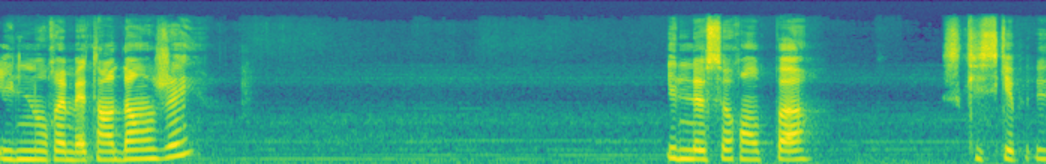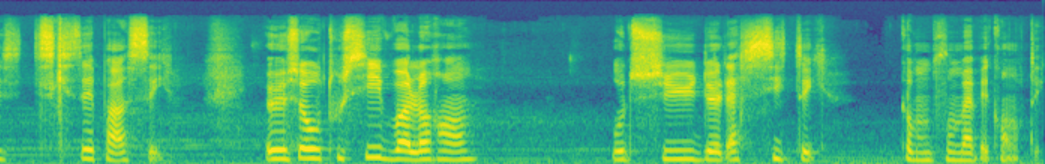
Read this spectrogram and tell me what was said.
Ils nous remettent en danger. Ils ne sauront pas ce qui, ce qui s'est passé. Eux autres aussi voleront au-dessus de la cité, comme vous m'avez compté.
